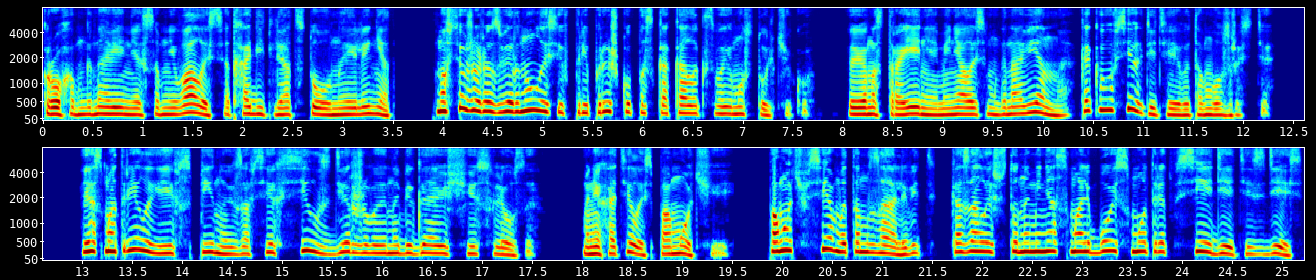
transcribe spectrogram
Кроха мгновение сомневалась, отходить ли от Стоуна или нет, но все же развернулась и в припрыжку поскакала к своему стульчику. Ее настроение менялось мгновенно, как и у всех детей в этом возрасте. Я смотрела ей в спину изо всех сил, сдерживая набегающие слезы. Мне хотелось помочь ей, Помочь всем в этом зале, ведь казалось, что на меня с мольбой смотрят все дети здесь.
